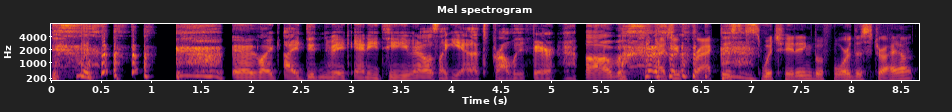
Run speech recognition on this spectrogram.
and like I didn't make any team, and I was like, yeah, that's probably fair. Um. Had you practiced switch hitting before this tryout?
